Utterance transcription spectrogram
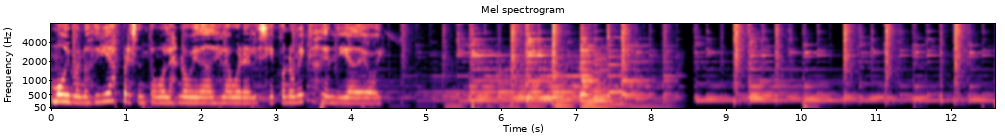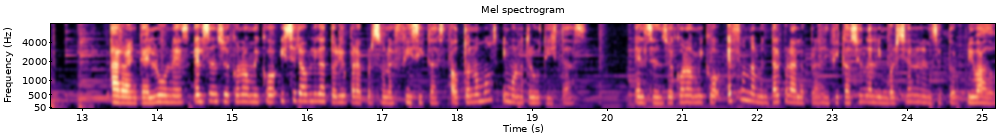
Muy buenos días, presentamos las novedades laborales y económicas del día de hoy. Arranca el lunes el censo económico y será obligatorio para personas físicas, autónomos y monotributistas. El censo económico es fundamental para la planificación de la inversión en el sector privado,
